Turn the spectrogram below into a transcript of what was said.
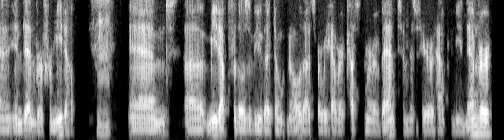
in Denver for meetup. Mm-hmm. And uh, meetup, for those of you that don't know, that's where we have our customer event. And this year it happened to be in Denver.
